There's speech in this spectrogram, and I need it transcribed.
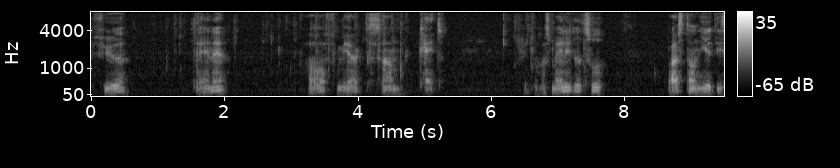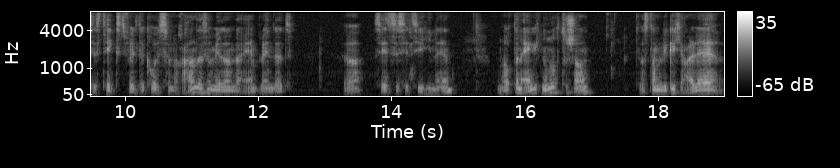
für deine Aufmerksamkeit. Vielleicht noch ein Smiley dazu. Passt dann hier dieses Textfeld der Größe noch an, das er mir dann da einblendet. Ja, setze es jetzt hier hinein und habe dann eigentlich nur noch zu schauen, dass dann wirklich alle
